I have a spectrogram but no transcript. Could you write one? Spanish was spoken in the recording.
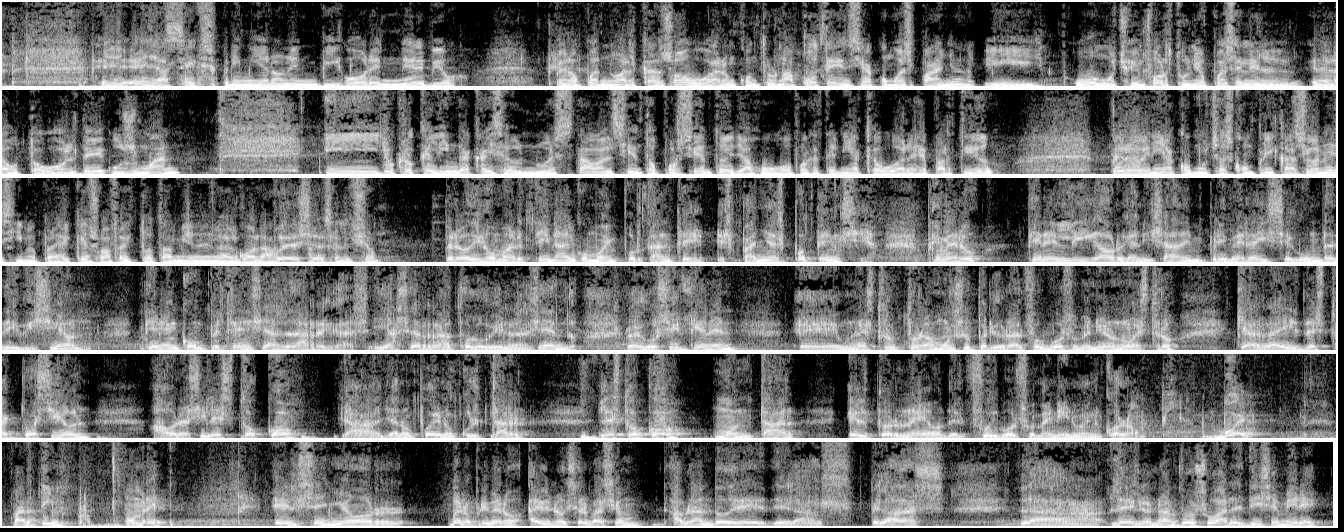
Eh, ellas se exprimieron en vigor, en nervio pero pues no alcanzó, jugaron contra una potencia como España y hubo mucho infortunio pues en el, en el autogol de Guzmán. Y yo creo que Linda Caicedo no estaba al 100%, ella jugó porque tenía que jugar ese partido, pero venía con muchas complicaciones y me parece que eso afectó también en algo a la, a la selección. Pero dijo Martín algo muy importante, España es potencia. Primero, tienen liga organizada en primera y segunda división, tienen competencias largas y hace rato lo vienen haciendo. Luego sí tienen eh, una estructura muy superior al fútbol femenino nuestro, que a raíz de esta actuación ahora sí les tocó, ya, ya no pueden ocultar, les tocó montar el torneo del fútbol femenino en Colombia. Bueno, Martín, hombre, el señor bueno, primero hay una observación hablando de, de las peladas, la de Leonardo Suárez. Dice, mire,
